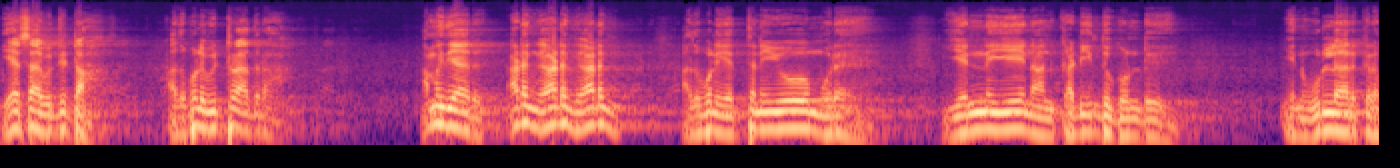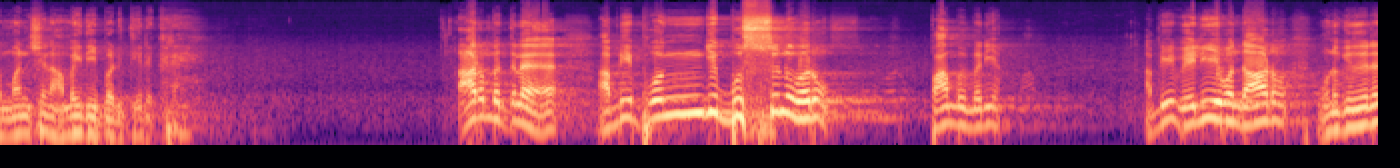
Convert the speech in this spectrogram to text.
ஏசா விட்டுட்டான். அதுபோல் விட்டுறாதுடா. அமைதியாரு அடங்கு அடங்கு அடங்கு. அதுபோல் எத்தனையோ முறை என்னையே நான் கடிந்து கொண்டு என் உள்ளே இருக்கிற மனுஷனை அமைதிப்படுத்தி இருக்கிறேன் ஆரம்பத்தில் அப்படியே பொங்கி புஷ்ஷுன்னு வரும். பாம்பு மாதிரியா? அப்படியே வெளியே வந்து ஆடும். உனக்கு இது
